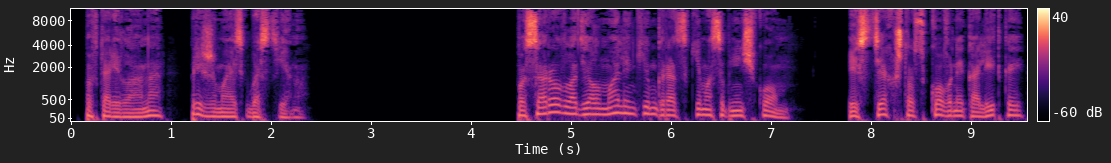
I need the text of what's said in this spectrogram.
— повторила она, прижимаясь к Бастьену. Пассаро владел маленьким городским особнячком, из тех, что с кованой калиткой,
